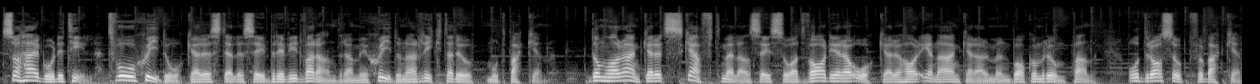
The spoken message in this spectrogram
Så här går det till. Två skidåkare ställer sig bredvid varandra med skidorna riktade upp mot backen. De har ankarets skaft mellan sig så att vardera åkare har ena ankararmen bakom rumpan och dras upp för backen.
